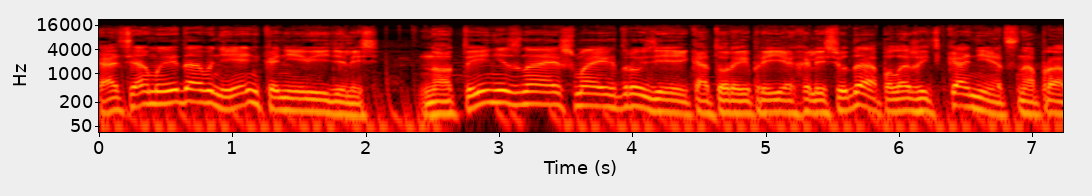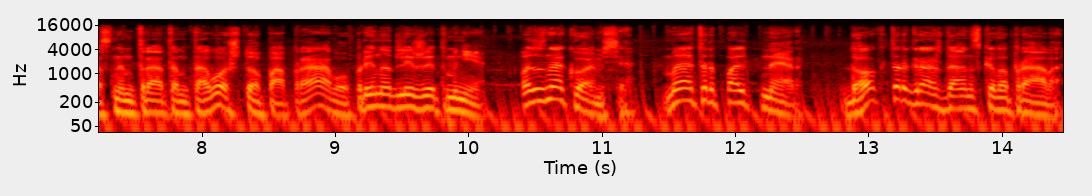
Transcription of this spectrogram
«Хотя мы давненько не виделись. Но ты не знаешь моих друзей, которые приехали сюда положить конец напрасным тратам того, что по праву принадлежит мне. Познакомься. Мэтр Пальтнер, доктор гражданского права.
